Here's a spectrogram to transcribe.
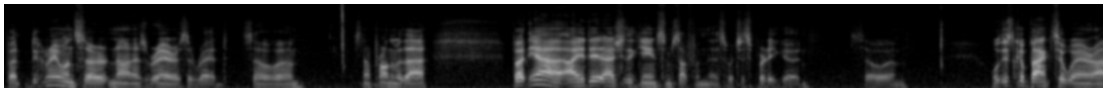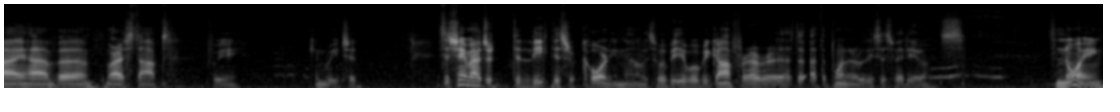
But the grey ones are not as rare as the red, so um, there's no problem with that. But yeah, I did actually gain some stuff from this, which is pretty good. So, um, We'll just go back to where I have uh, where I stopped, if we can reach it. It's a shame I have to delete this recording now. It will be it will be gone forever at the, at the point I release this video. It's it's annoying.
